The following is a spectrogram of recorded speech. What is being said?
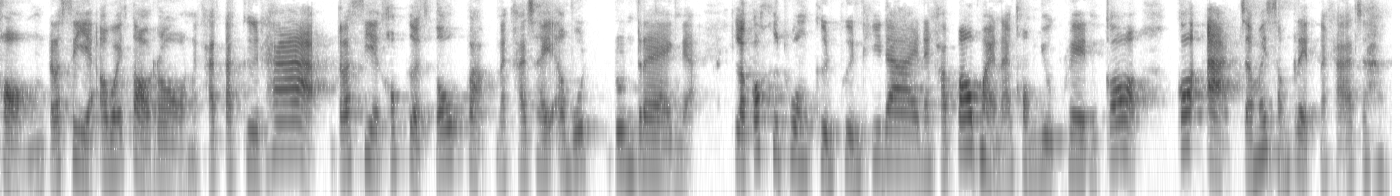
ของรัสเซียเอาไว้ต่อรองนะคะ แต่คือถ้ารัสเซียเขาเกิดโต้กลับนะคะ ใช้อาวุธรุนแรงเนี่ยแล้วก็คือทวงคืนพื้นที่ได้นะคะ เป้าหมายนั้นของยูเครนก็ก็อาจจะไม่สำเร็จนะคะอาจารย์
